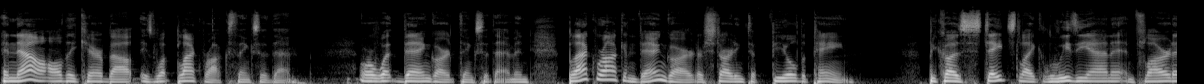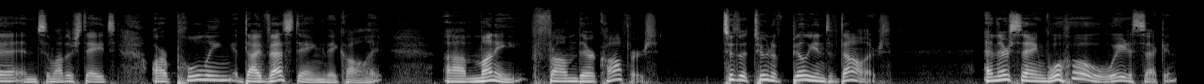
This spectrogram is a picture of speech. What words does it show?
And now all they care about is what BlackRock thinks of them or what Vanguard thinks of them. And BlackRock and Vanguard are starting to feel the pain because states like Louisiana and Florida and some other states are pulling, divesting, they call it, uh, money from their coffers to the tune of billions of dollars. And they're saying, whoa, wait a second.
